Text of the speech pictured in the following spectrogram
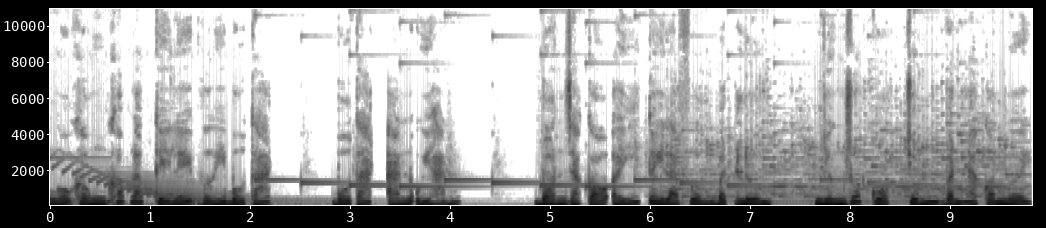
Ngộ không khóc lóc kể lệ với Bồ Tát. Bồ Tát an ủi hắn. Bòn giặc cỏ ấy tuy là phường bất lương, nhưng rốt cuộc chúng vẫn là con người,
